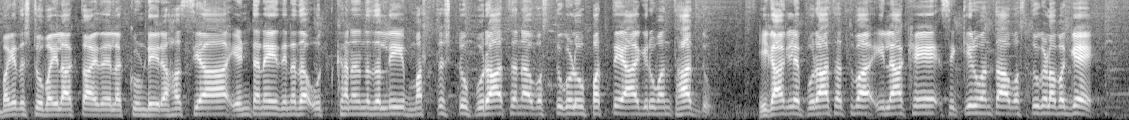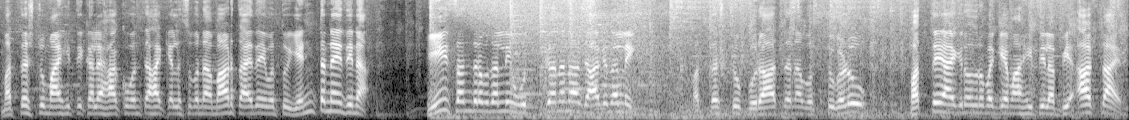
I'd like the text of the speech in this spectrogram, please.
ಬಗೆದಷ್ಟು ಬಯಲಾಗ್ತಾ ಇದೆ ಲಕ್ಕುಂಡಿ ರಹಸ್ಯ. ಎಂಟನೇ ದಿನದ ಉತ್ಖನನದಲ್ಲಿ ಮತ್ತಷ್ಟು ಪುರಾತನ ವಸ್ತುಗಳು ಪತ್ತೆ ಆಗಿರುವಂತಹದ್ದು ಈಗಾಗಲೇ ಪುರಾತತ್ವ ಇಲಾಖೆ ಸಿಕ್ಕಿರುವಂತಹ ವಸ್ತುಗಳ ಬಗ್ಗೆ ಮತ್ತಷ್ಟು ಮಾಹಿತಿ ಕಲೆ ಹಾಕುವಂತಹ ಕೆಲಸವನ್ನು ಮಾಡ್ತಾ ಇದೆ ಇವತ್ತು ಎಂಟನೇ ದಿನ. ಈ ಸಂದರ್ಭದಲ್ಲಿ ಉತ್ಖನನ ಜಾಗದಲ್ಲಿ ಮತ್ತಷ್ಟು ಪುರಾತನ ವಸ್ತುಗಳು ಪತ್ತೆ ಆಗಿರೋದ್ರ ಬಗ್ಗೆ ಮಾಹಿತಿ ಲಭ್ಯ ಆಗ್ತಾ ಇದೆ.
